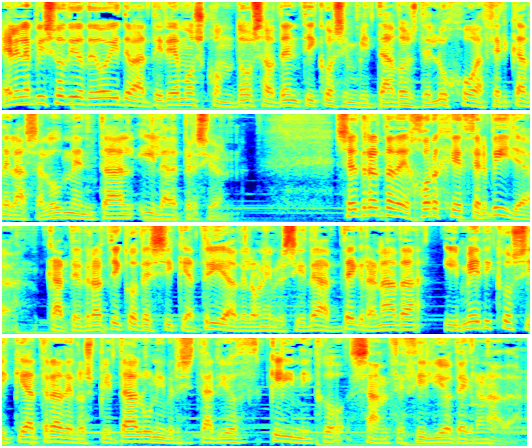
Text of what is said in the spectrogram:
En el episodio de hoy debatiremos con dos auténticos invitados de lujo acerca de la salud mental y la depresión. Se trata de Jorge Cervilla, catedrático de psiquiatría de la Universidad de Granada y médico psiquiatra del Hospital Universitario Clínico San Cecilio de Granada.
